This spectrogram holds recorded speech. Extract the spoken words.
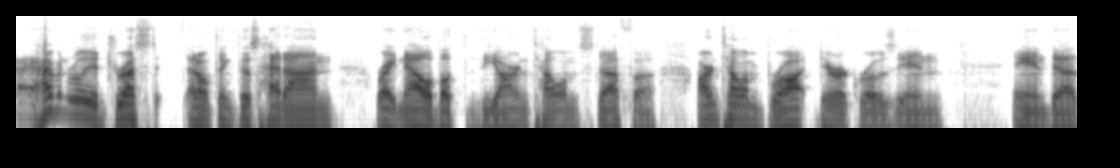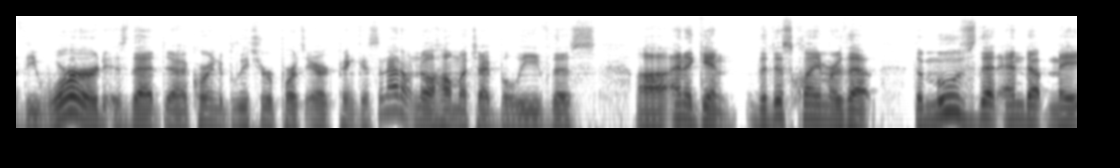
I haven't really addressed, I don't think, this head on right now about the Arn Tellem stuff. Uh, Arn Tellem brought Derrick Rose in. And uh, the word is that, uh, according to Bleacher Report's Eric Pincus, and I don't know how much I believe this. Uh, and again, the disclaimer that the moves that end up ma-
